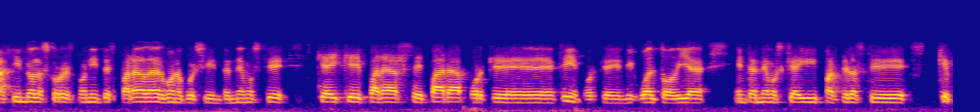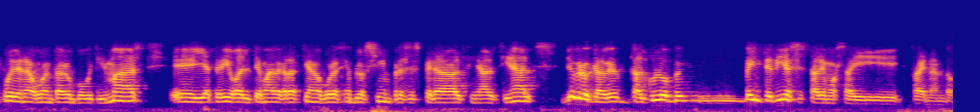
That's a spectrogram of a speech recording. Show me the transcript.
haciendo las correspondientes paradas. Bueno, pues si entendemos que, que hay que parar, se para, porque, en fin, porque igual todavía entendemos que hay parcelas que, que pueden aguantar un poquitín más. Eh, ya te digo, el tema del Graciano, por ejemplo, siempre se espera al final, al final. Yo creo que calculo 20 días estaremos ahí faenando.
